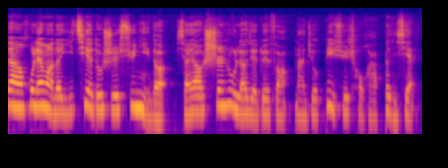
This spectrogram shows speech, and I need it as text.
但互联网的一切都是虚拟的，想要深入了解对方，那就必须筹划奔现。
